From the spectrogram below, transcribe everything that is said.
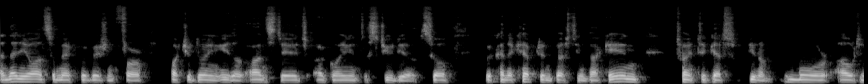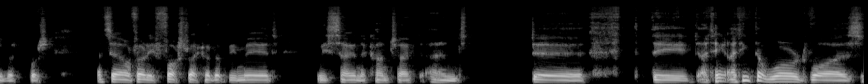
And then you also make provision for what you're doing either on stage or going into studio. So we kind of kept investing back in, trying to get you know more out of it. But I'd say our very first record that we made, we signed a contract and the the I think I think the word was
